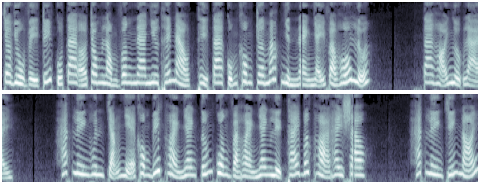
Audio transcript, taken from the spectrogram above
Cho dù vị trí của ta ở trong lòng Vân Na như thế nào thì ta cũng không trơ mắt nhìn nàng nhảy vào hố lửa. Ta hỏi ngược lại. Hát liên huynh chẳng nhẽ không biết Hoàng Nhan tướng quân và Hoàng Nhan liệt thái bất hòa hay sao? Hát liên chiến nói.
